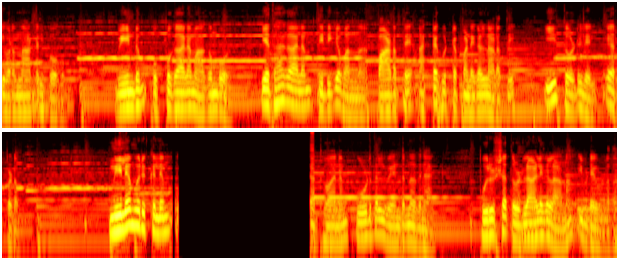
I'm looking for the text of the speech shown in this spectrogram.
ഇവർ നാട്ടിൽ പോകും വീണ്ടും ഉപ്പുകാലമാകുമ്പോൾ യഥാകാലം തിരികെ വന്ന് പാടത്തെ അറ്റകുറ്റപ്പണികൾ നടത്തി ഈ തൊഴിലിൽ ഏർപ്പെടും നിലമൊരുക്കലും അധ്വാനം കൂടുതൽ വേണ്ടുന്നതിനാൽ പുരുഷ തൊഴിലാളികളാണ് ഇവിടെയുള്ളത്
